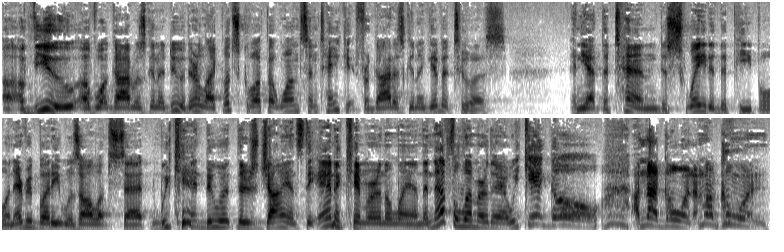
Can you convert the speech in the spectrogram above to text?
uh, a view of what God was going to do. They're like, let's go up at once and take it, for God is going to give it to us. And yet the ten dissuaded the people, and everybody was all upset. We can't do it. There's giants. The Anakim are in the land. The Nephilim are there. We can't go. I'm not going. I'm not going.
